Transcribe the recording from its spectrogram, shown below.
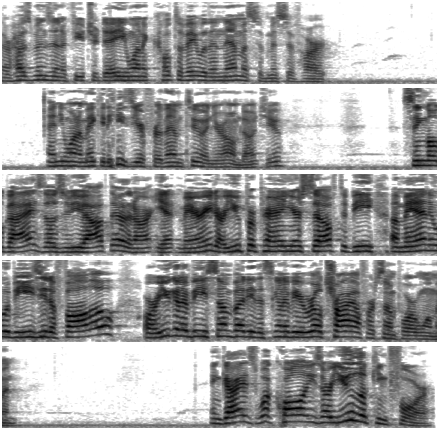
their husbands in a future day. You want to cultivate within them a submissive heart. And you want to make it easier for them too in your home, don't you? Single guys, those of you out there that aren't yet married, are you preparing yourself to be a man who would be easy to follow? Or are you going to be somebody that's going to be a real trial for some poor woman? And guys, what qualities are you looking for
